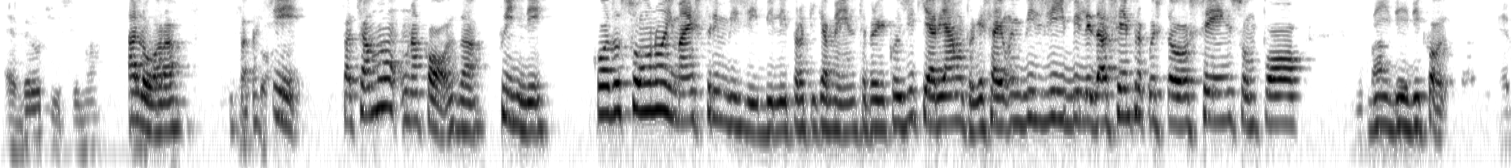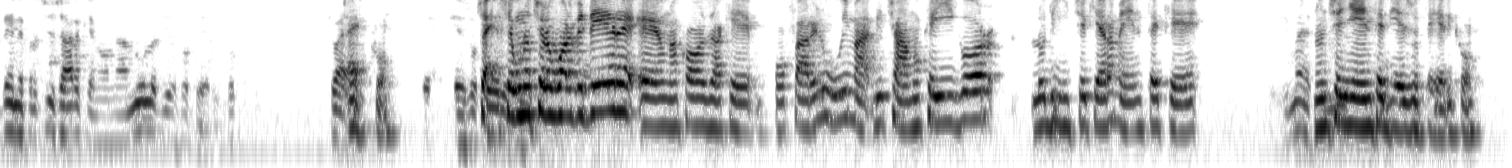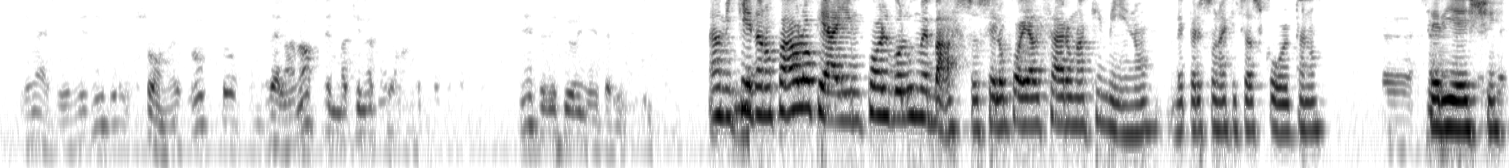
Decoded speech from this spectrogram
è velocissima allora, fa- sì, facciamo una cosa. Quindi, cosa sono i maestri invisibili praticamente? Perché così chiariamo, perché sai, invisibile dà sempre questo senso un po' di, di, di cosa. È bene precisare che non ha nulla di esoterico. Cioè, ecco. cioè, se uno ce lo vuole vedere è una cosa che può fare lui, ma diciamo che Igor lo dice chiaramente che non c'è niente di esoterico. I messaggi visibili sono il frutto della nostra immaginazione, niente di più e niente di meno. Ah, mi chiedono Paolo che hai un po' il volume basso, se lo puoi alzare un attimino, le persone che ci ascoltano, eh, se riesci.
